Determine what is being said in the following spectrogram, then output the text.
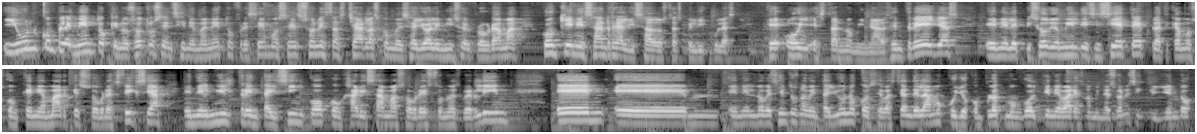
Y un complemento que nosotros en Cinemanet ofrecemos es, son estas charlas, como decía yo al inicio del programa, con quienes han realizado estas películas que hoy están nominadas. Entre ellas, en el episodio 1017 platicamos con Kenia Márquez sobre asfixia, en el 1035 con Harry Sama sobre Esto no es Berlín, en, eh, en el 991 con Sebastián Del Amo, cuyo complot mongol tiene varias nominaciones, incluyendo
